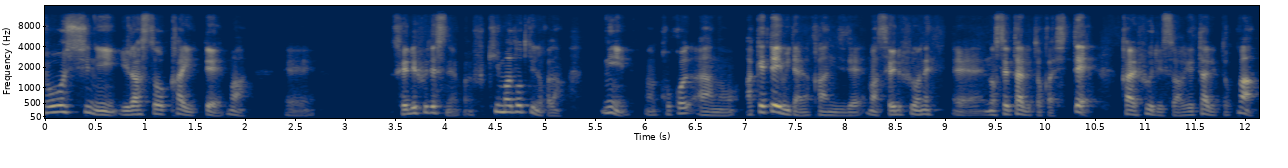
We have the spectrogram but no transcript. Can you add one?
表紙にイラストを描いて、まあ、えー、セリフですね、吹き窓っていうのかな、に、ここ、あの、開けてみたいな感じで、まあ、セリフをね、えー、載せたりとかして、開封率を上げたりとか、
